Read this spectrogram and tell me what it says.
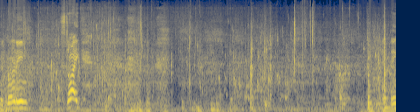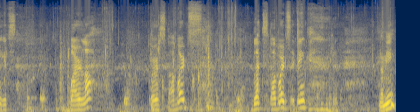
Good morning. Strike. I think it's Barla or Scabbards. Black Scabbards, I think. Nami?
